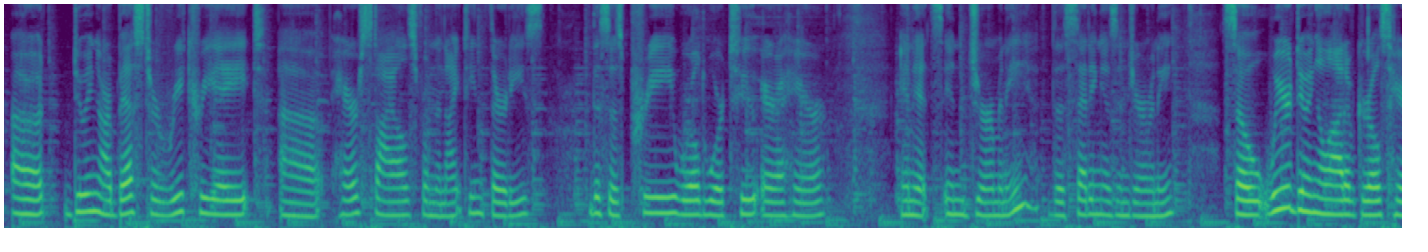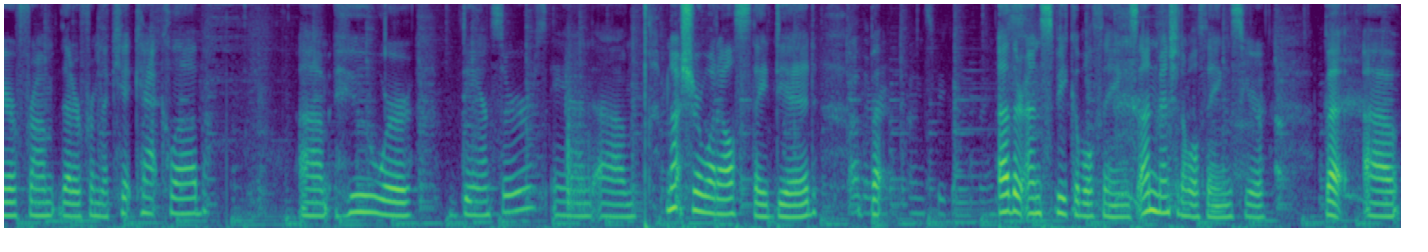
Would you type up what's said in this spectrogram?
Uh, doing our best to recreate uh, hairstyles from the 1930s. This is pre-World War II era hair, and it's in Germany. The setting is in Germany. So we're doing a lot of girls' hair from that are from the Kit Kat Club, um, who were dancers, and um, I'm not sure what else they did, Other but unspeakable things. other unspeakable things, unmentionable things here. But uh,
